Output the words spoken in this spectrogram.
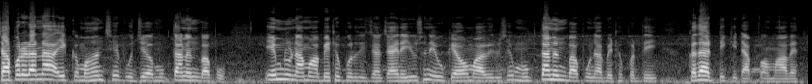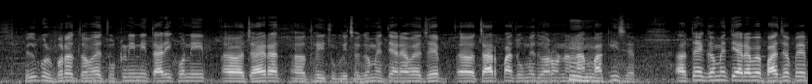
ચાપરડાના એક મહંત છે પૂજ્ય મુક્તાનંદ બાપુ. એમનું નામ આ બેઠક પરથી ચર્ચાઈ રહ્યું છે ને એવું કહેવામાં આવી રહ્યું છે. મુક્તાનંદ બાપુના બેઠક પરથી કદાચ ટિકિટ આપવામાં આવે. બિલકુલ ભરત. હવે ચૂંટણીની તારીખોની જાહેરાત થઈ ચૂકી છે. ગમે ત્યારે હવે જે ચાર પાંચ ઉમેદવારોના નામ બાકી છે તે ગમે ત્યારે હવે ભાજપે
